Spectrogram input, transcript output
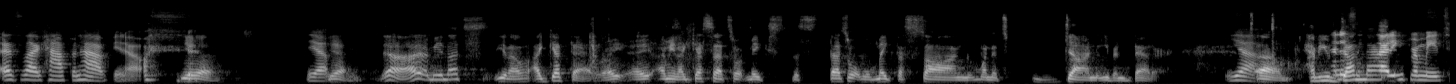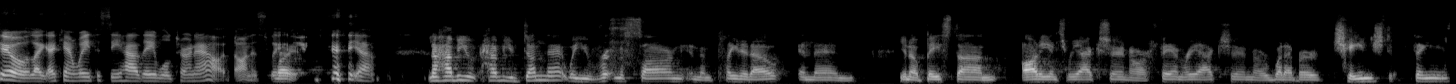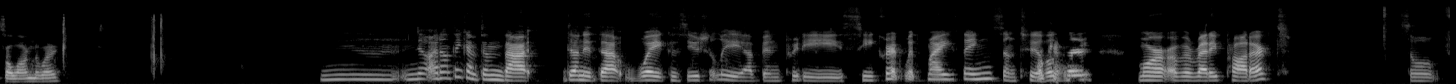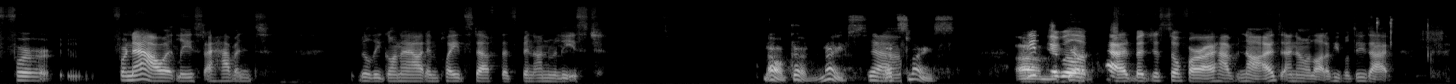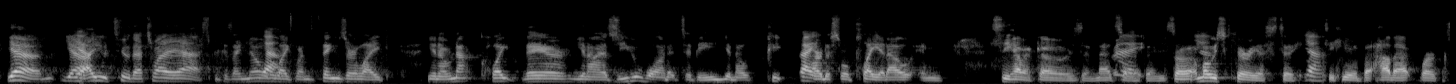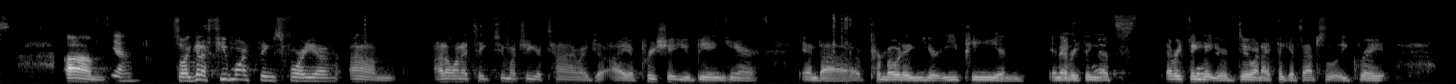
it's like half and half, you know. Yeah, yeah. yeah, yeah. I, I mean, that's you know, I get that, right? I, I mean, I guess that's what makes this. That's what will make the song when it's done even better. Yeah. Um, have you and done it's that? exciting for me too. Like I can't wait to see how they will turn out. Honestly, Right. yeah. Now, have you have you done that where you've written a song and then played it out, and then you know, based on audience reaction or fan reaction or whatever, changed things along the way? Mm, no, I don't think I've done that. Done it that way because usually I've been pretty secret with my things until Okay. they're more of a ready product. so for for now at least I haven't really gone out and played stuff that's been unreleased. Oh, good, nice. Yeah. that's nice. Maybe Um, I will yeah. have had, but just so far I have not. I know a lot of people do that. Yeah, yeah, Yeah. I do too. That's why I asked because I know Yeah. like when things are like, you know, not quite there, you know, as you want it to be, you know, pe- Right. artists will play it out and see how it goes and that sort of thing. So I'm always curious to Yeah. to hear about how that works. Um, Yeah. so I got a few more things for you. Um, I don't want to take too much of your time. I, ju- I appreciate you being here and uh, promoting your EP and and everything that's everything that you're doing. I think it's absolutely great.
